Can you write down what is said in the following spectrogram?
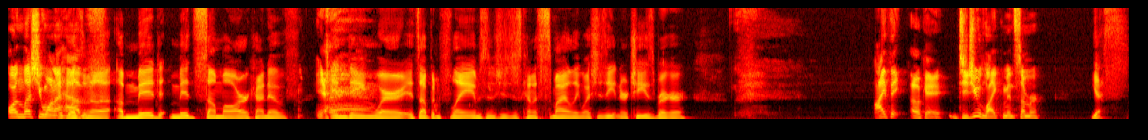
or unless you want to have wasn't a, a mid midsommar kind of Yeah. ending where it's up in flames and she's just kind of smiling while she's eating her cheeseburger. I think okay. Did you like Midsommar? Yes,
